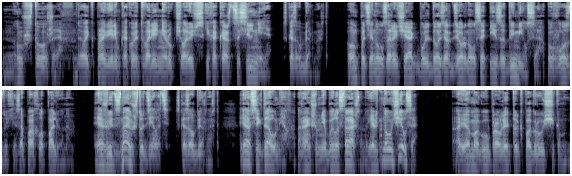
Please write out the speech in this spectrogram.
Ну что же, давай-ка проверим, какое творение рук человеческих окажется сильнее, сказал Бернард. Он потянул за рычаг, бульдозер дернулся и задымился. В воздухе запахло паленым. «Я же ведь знаю, что делать», — сказал Бернард. «Я всегда умел. Раньше мне было страшно, но я ведь научился». А я могу управлять только погрузчиком.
